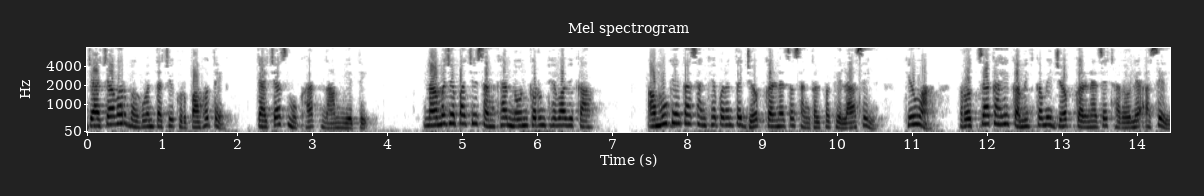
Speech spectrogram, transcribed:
ज्याच्यावर भगवंताची कृपा होते त्याच्याच मुखात नाम येते. नामजपाची संख्या नोंद करून ठेवावी का? अमुक एका संख्येपर्यंत जप करण्याचा संकल्प केला असेल किंवा रोजचा काही कमीत कमी जप करण्याचे ठरवले असेल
